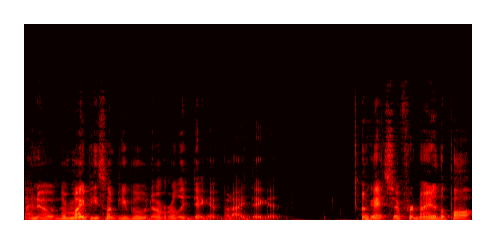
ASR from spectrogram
I know there might be some people who don't really dig it, but I dig it. Okay, so for Night of the Paw,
